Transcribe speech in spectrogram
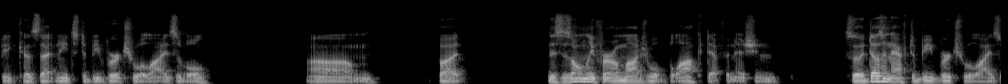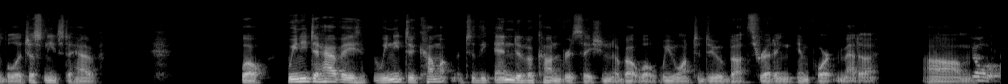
because that needs to be virtualizable. Um, but this is only for a module block definition. So it doesn't have to be virtualizable. It just needs to have, well, we need to have a, we need to come up to the end of a conversation about what we want to do about threading import meta. Um, So,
